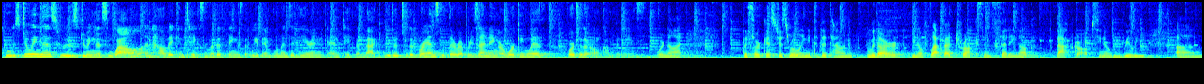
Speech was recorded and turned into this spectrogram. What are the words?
who's doing this, who's doing this well, and how they can take some of the things that we've implemented here and, and take them back either to the brands that they're representing or working with or to their own companies. We're not the circus just rolling into the town with our you know flatbed trucks and setting up backdrops. You know, we really um,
